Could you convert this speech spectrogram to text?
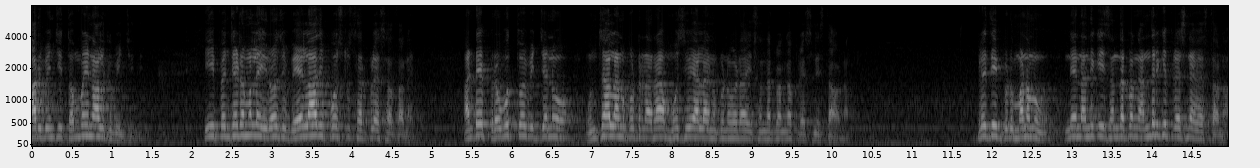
ఆరు పెంచి తొంభై నాలుగు పెంచింది. ఈ పెంచడం వల్ల ఈరోజు వేలాది పోస్టులు సర్ప్లైస్ అవుతున్నాయి. అంటే ప్రభుత్వ విద్యను ఉంచాలనుకుంటున్నారా మూసివేయాలనుకున్న కూడా ఈ సందర్భంగా ప్రశ్నిస్తా ఉన్నాం. ప్రతి ఇప్పుడు మనము నేను అందుకే ఈ సందర్భంగా అందరికీ ప్రశ్న వేస్తా ఉన్నా.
